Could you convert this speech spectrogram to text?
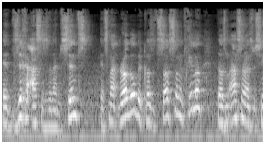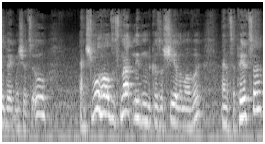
it zicha asks them since it's not ruggle because it's sasam and tchila doesn't ask them as we see in Pek Mishetzu. And Shmuel holds it's not needed because of Shia Lamavoi, and it's a pirza,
